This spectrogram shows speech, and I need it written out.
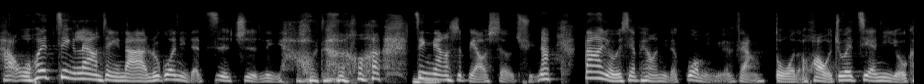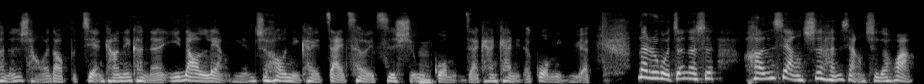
好，我会尽量建议大家，如果你的自制力 好的话，尽量是不要摄取。那当然有一些朋友，你的过敏源非常多的话，我就会建议有可能是肠胃道不健康，你可能一到两年之后，你可以再测一次食物过敏，再看看你的过敏源。那如果真的是很想吃、很想吃的话，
